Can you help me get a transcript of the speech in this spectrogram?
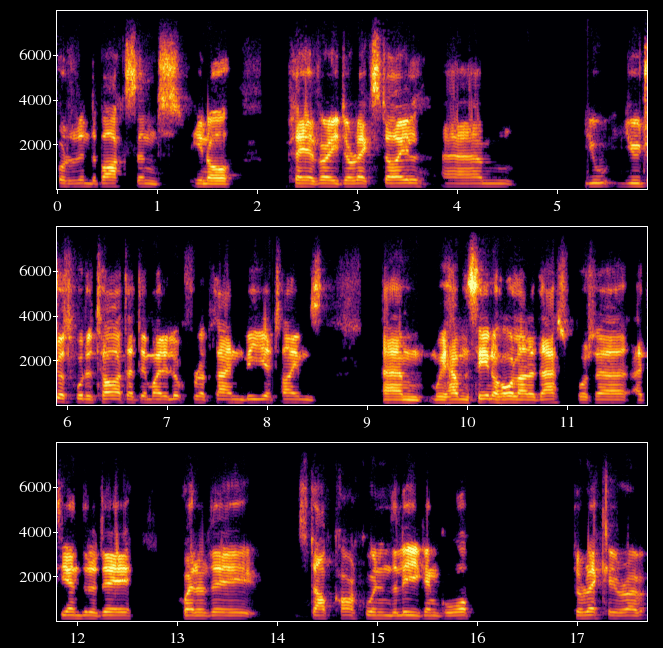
put it in the box and you know play a very direct style. Um, you you just would have thought that they might have looked for a plan B at times. Um, we haven't seen a whole lot of that, but uh, at the end of the day, whether they stop Cork winning the league and go up directly, or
